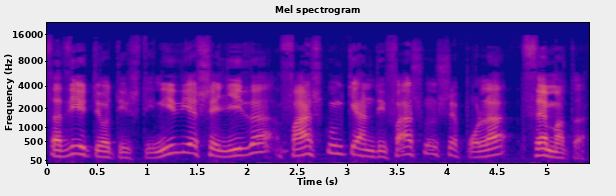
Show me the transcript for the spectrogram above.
θα δείτε ότι στην ίδια σελίδα φάσκουν και αντιφάσκουν σε πολλά θέματα.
